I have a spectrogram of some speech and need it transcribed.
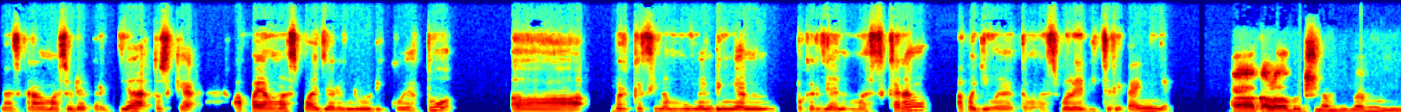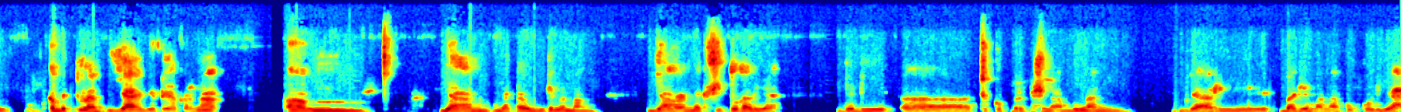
nah sekarang mas sudah kerja terus kayak apa yang mas pelajarin dulu di kuliah tuh uh, berkesinambungan dengan pekerjaan mas. Sekarang apa gimana tuh mas? Boleh diceritain nggak Uh, kalau berkesinambungan kebetulan iya gitu ya karena um, ya nggak tahu mungkin memang jalannya ke situ kali ya jadi uh, cukup berkesinambungan dari bagaimana aku kuliah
